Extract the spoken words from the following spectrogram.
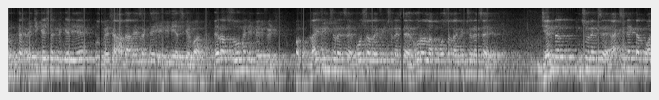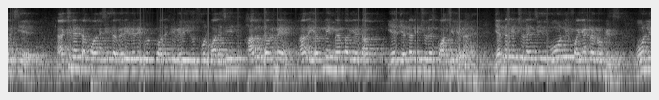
उनका एजुकेशन के लिए उसमें से आधा ले सकते हैं एटीन ईयर्स के बाद। There are so many benefits life insurance है पोस्टल लाइफ इंश्योरेंस है रूरल पोस्टल लाइफ इंश्योरेंस है। जनरल इंश्योरेंस है एक्सीडेंटल पॉलिसी है। Accidental policy is a very very good policy very useful policy हर घर में, हर अर्निंग मेंबर ये डॉक ये जनरल इंश्योरेंस पॉलिसी लेना है। General insurance is only five hundred rupees only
